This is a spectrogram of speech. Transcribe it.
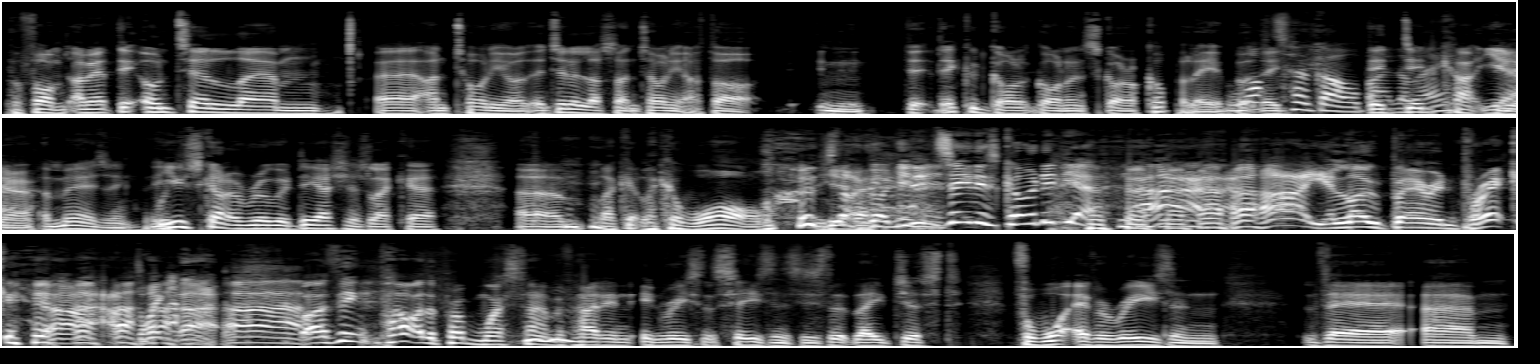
performance. I mean, the, until um, uh, Antonio, until he lost Antonio, I thought. They, they could go, go on and score a couple here, but What they, a goal, by they the did way. cut- yeah, Yeah. amazing. They used to kind of Rúben Dias as like a, um, like a like a wall. Yeah. like going, you didn't see this coming, did you? you load bearing prick. Ah, I'll that. But I think part of the problem West Ham have had in, in recent seasons is that they just, for whatever reason, their um,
